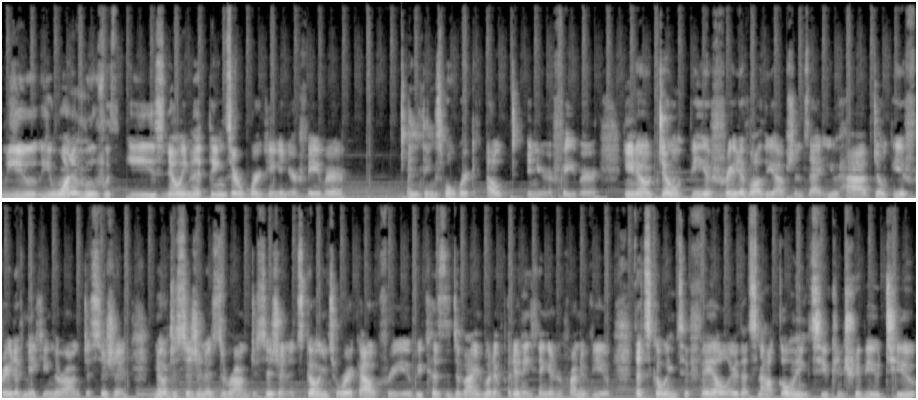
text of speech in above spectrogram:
you you want to move with ease knowing that things are working in your favor and things will work out in your favor. You know, don't be afraid of all the options that you have. Don't be afraid of making the wrong decision. No decision is the wrong decision. It's going to work out for you because the divine wouldn't put anything in front of you that's going to fail or that's not going to contribute to,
